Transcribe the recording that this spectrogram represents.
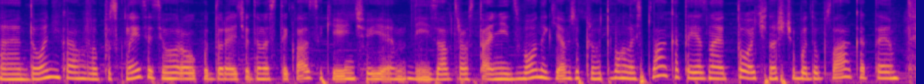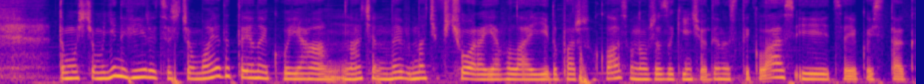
е, донька, випускниця цього року, до речі, 11 клас закінчує. І завтра останній дзвоник. Я вже приготувалась плакати. Я знаю точно, що буду плакати. Тому що мені не віриться, що моя дитина, яку я наче не наче вчора я вела її до першого класу, вона вже закінчує 11 клас, і це якось так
